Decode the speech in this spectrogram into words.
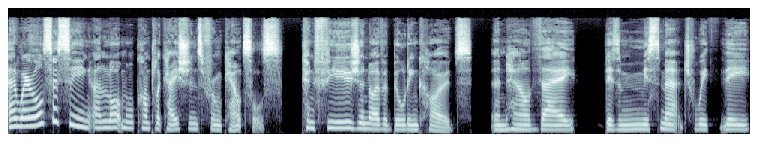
And we're also seeing a lot more complications from councils, confusion over building codes and how they, there's a mismatch with the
